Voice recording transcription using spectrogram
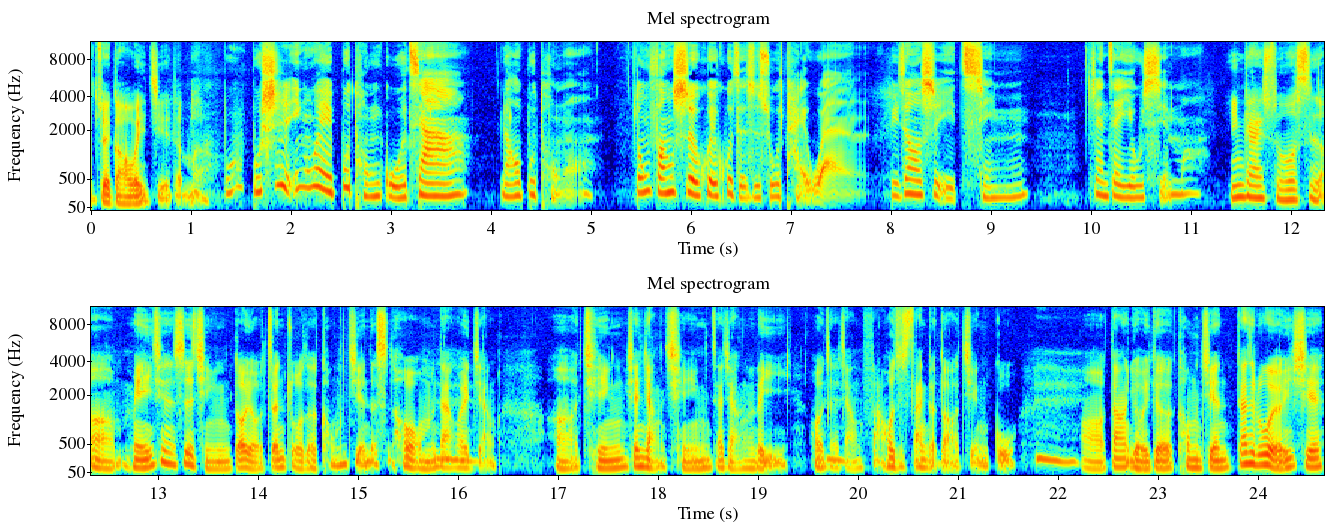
最高位阶的嘛。不，不是因为不同国家，然后不同哦。东方社会，或者是说台湾，比较是以情站在优先吗？应该说是啊，每一件事情都有斟酌的空间的时候，我们当然会讲，呃，情先讲情，再讲理，或者讲法，或者三个都要兼顾。嗯，哦、呃，当有一个空间，但是如果有一些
